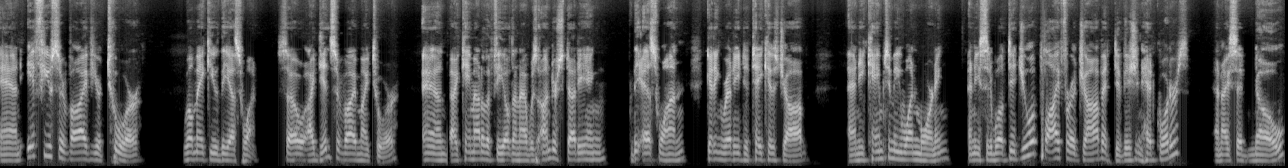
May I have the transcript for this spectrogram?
And if you survive your tour, we'll make you the S1. So I did survive my tour and I came out of the field and I was understudying the S1, getting ready to take his job. And he came to me one morning and he said, Well, did you apply for a job at division headquarters? And I said, No.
